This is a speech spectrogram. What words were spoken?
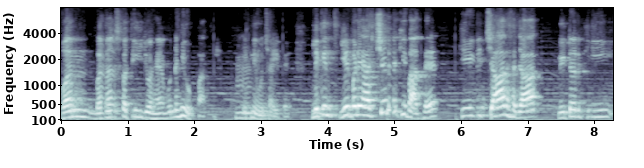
वन वनस्पति जो है वो नहीं उग पाती है हम्म। इतनी ऊंचाई पे। लेकिन ये बड़े आश्चर्य की बात है कि चार हज़ार मीटर की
